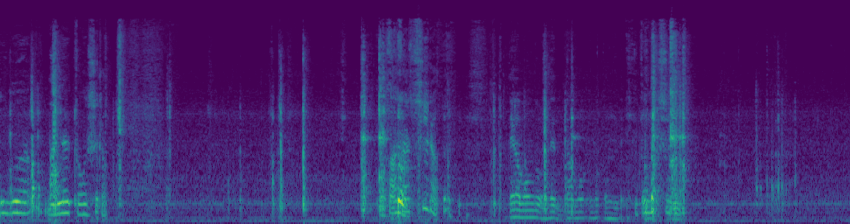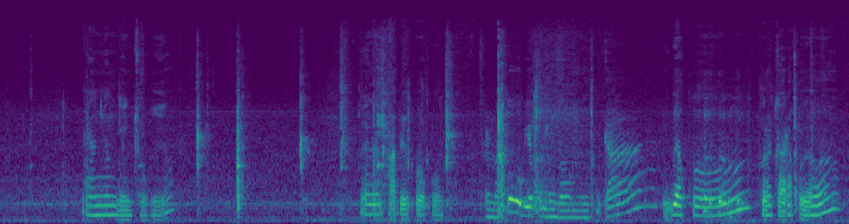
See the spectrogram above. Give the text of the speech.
이거 마늘종 시럽. 버섯 시럽. 내가 먹은 거, 내, 나 먹은 것도 없는데. 김치. 양념된 쪽이요. 얘는 밥일 거고. 설마 또 미역국인 겁니까? 미역국. 그럴 줄 알았고요.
